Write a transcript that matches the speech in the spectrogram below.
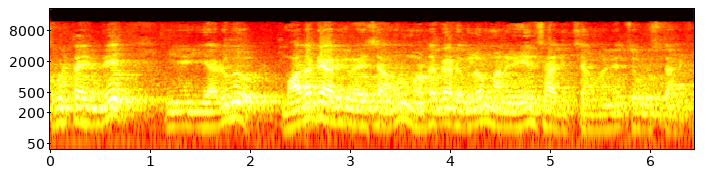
పూర్తయింది. ఈ అడుగు మొదటి అడుగు వేశాము. మొదటి అడుగులో మనం ఏం సాధించాము అనేది చూపిస్తానికి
